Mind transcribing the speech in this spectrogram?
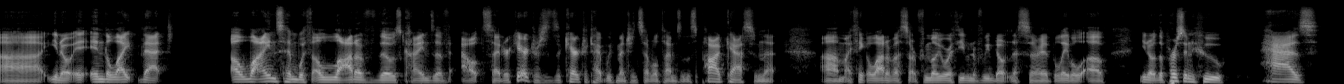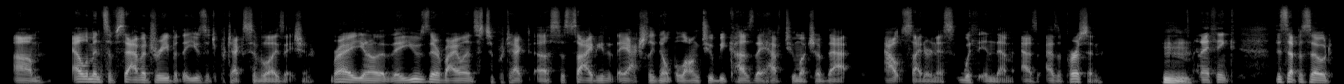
uh, you know, in, in, the light that aligns him with a lot of those kinds of outsider characters. It's a character type we've mentioned several times in this podcast, and that um, I think a lot of us are familiar with, even if we don't necessarily have the label of, you know, the person who has um, elements of savagery, but they use it to protect civilization, right? You know, they use their violence to protect a society that they actually don't belong to because they have too much of that outsiderness within them as as a person. Hmm. And I think this episode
